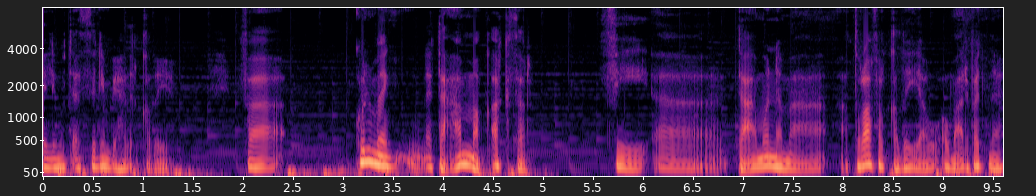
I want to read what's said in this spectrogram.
اللي متأثرين بهذه القضية. فكل ما نتعمق أكثر في آه، تعاملنا مع أطراف القضية أو معرفتنا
